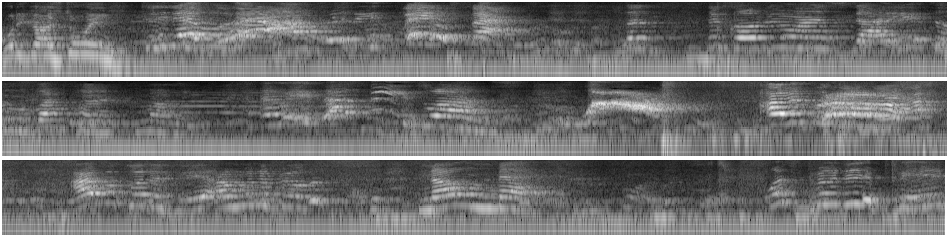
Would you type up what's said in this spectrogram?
What are you guys doing? big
